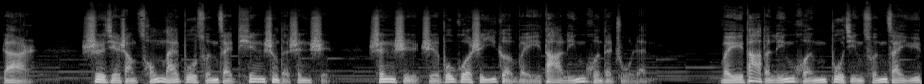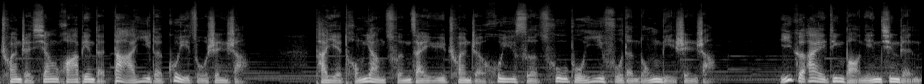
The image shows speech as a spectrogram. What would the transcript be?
然而，世界上从来不存在天生的绅士，绅士只不过是一个伟大灵魂的主人。伟大的灵魂不仅存在于穿着镶花边的大衣的贵族身上，它也同样存在于穿着灰色粗布衣服的农民身上。一个爱丁堡年轻人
